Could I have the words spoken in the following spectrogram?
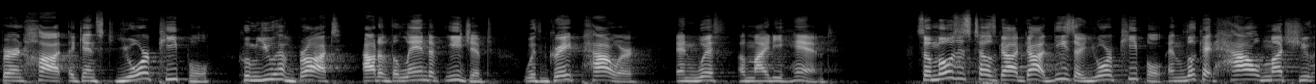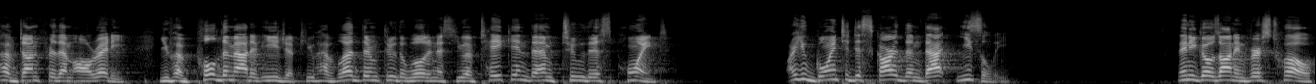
burn hot against your people, whom you have brought out of the land of Egypt with great power and with a mighty hand? So Moses tells God, God, these are your people, and look at how much you have done for them already. You have pulled them out of Egypt, you have led them through the wilderness, you have taken them to this point. Are you going to discard them that easily? Then he goes on in verse 12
